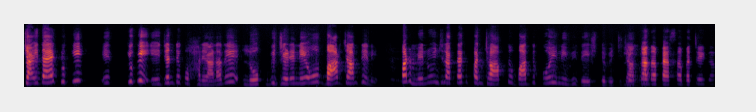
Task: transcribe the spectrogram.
ਚਾਹੀਦਾ ਹੈ ਕਿਉਂਕਿ ਕਿਉਂਕਿ ਏਜੰਟ ਦੇਖੋ ਹਰਿਆਣਾ ਦੇ ਲੋਕ ਵੀ ਜਿਹੜੇ ਨੇ ਉਹ ਬਾਹਰ ਜਾਂਦੇ ਨੇ। ਪਰ ਮੈਨੂੰ ਇੰਜ ਲੱਗਦਾ ਕਿ ਪੰਜਾਬ ਤੋਂ ਵੱਧ ਕੋਈ ਨਹੀਂ ਵਿਦੇਸ਼ ਦੇ ਵਿੱਚ ਲੋਕਾਂ ਜਾਂਦਾ ਦਾ ਪੈਸਾ ਬਚੇਗਾ।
